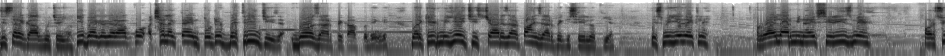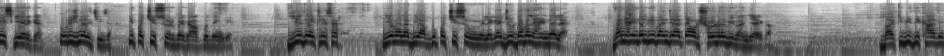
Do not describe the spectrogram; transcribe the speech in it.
जिस तरह का आपको चाहिए। ये बैग अगर आपको अच्छा लगता है इम्पोर्टेड बेहतरीन चीज़ है, दो हज़ार रुपए का आपको देंगे। मार्केट में यही चीज़ चार हज़ार, पाँच हज़ार रुपए की सेल होती है। इसमें ये देख लें रॉयल आर्मी नाइफ सीरीज़ में और स्विस गियर का ओरिजिनल चीज़ है। ये पच्चीस सौ रुपए का आपको देंगे। ये देख लें सर, ये वाला भी आपको पच्चीस सौ में मिलेगा, जो डबल हैंडल है। वन हैंडल भी बन जाता है और शोल्डर भी बन जाएगा। बाकी भी दिखा दे।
